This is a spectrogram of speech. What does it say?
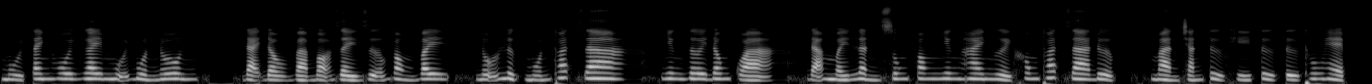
mùi tanh hôi gây mũi buồn nôn. Đại đầu và bọ dày giữa vòng vây, nỗ lực muốn thoát ra, nhưng rơi đông quá, đã mấy lần xung phong nhưng hai người không thoát ra được. Màn chắn tử khí từ từ thu hẹp.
